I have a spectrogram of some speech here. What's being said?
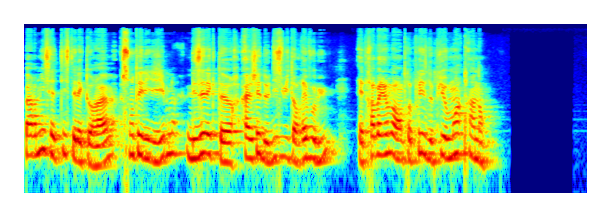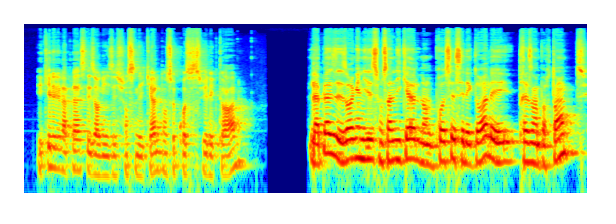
Parmi cette liste électorale sont éligibles les électeurs âgés de 18 ans révolus et travaillant dans l'entreprise depuis au moins un an. Et quelle est la place des organisations syndicales dans ce processus électoral? La place des organisations syndicales dans le processus électoral est très importante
